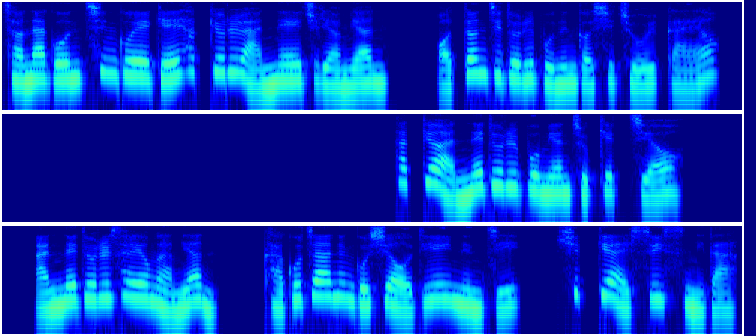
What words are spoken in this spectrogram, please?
전학 온 친구에게 학교를 안내해 주려면 어떤 지도를 보는 것이 좋을까요? 학교 안내도를 보면 좋겠지요. 안내도를 사용하면 가고자 하는 곳이 어디에 있는지 쉽게 알 수 있습니다.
